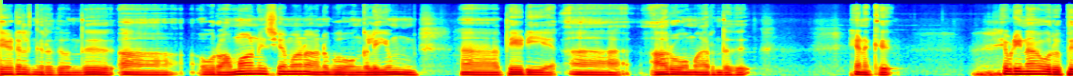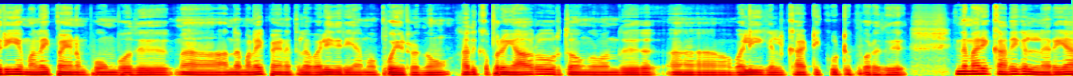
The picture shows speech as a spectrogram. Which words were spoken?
தேடல்ங்கிறது வந்து ஒரு அமானுஷ்யமான அனுபவங்களையும் தேடி ஆர்வமாக இருந்தது எனக்கு. எப்படின்னா, ஒரு பெரிய மலைப்பயணம் போகும்போது அந்த மலைப்பயணத்தில் வழி தெரியாமல் போயிடுறதும், அதுக்கப்புறம் யாரோ ஒருத்தவங்க வந்து வழிகள் காட்டி கூட்டு போகிறது இந்த மாதிரி கதைகள் நிறையா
